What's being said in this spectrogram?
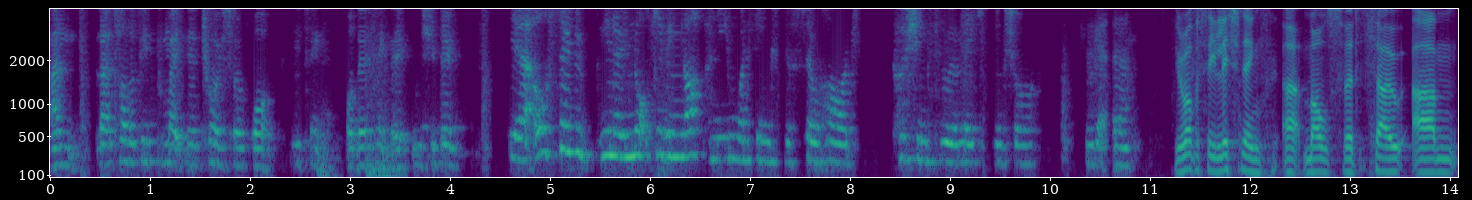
and let other people make their choice of what you think, what they think they, we should do. Yeah, also, you know, not giving up, and even when things are so hard, pushing through and making sure you can get there. You're obviously listening at Moulsford. So, um,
